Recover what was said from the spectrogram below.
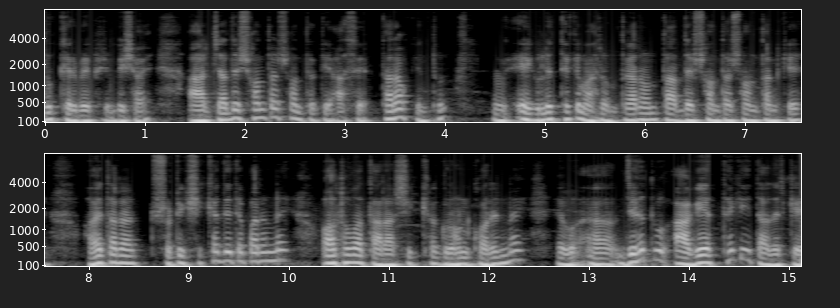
দুঃখের বিষয়, আর যাদের সন্তান সন্ততি আছে, তারাও কিন্তু এগুলির থেকে মাহরুম। কারণ তাদের সন্তান সন্তানকে হয় তারা সঠিক শিক্ষা দিতে পারেন নাই অথবা তারা শিক্ষা গ্রহণ করেন নাই এবং যেহেতু আগের থেকেই তাদেরকে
